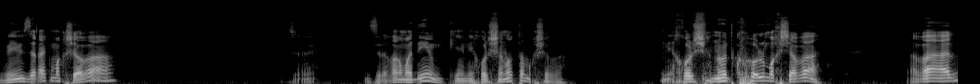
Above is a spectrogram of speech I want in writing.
ואם זה רק מחשבה, זה זה דבר מדהים, כי אני יכול לשנות את המחשבה. אני יכול לשנות כל מחשבה. אבל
